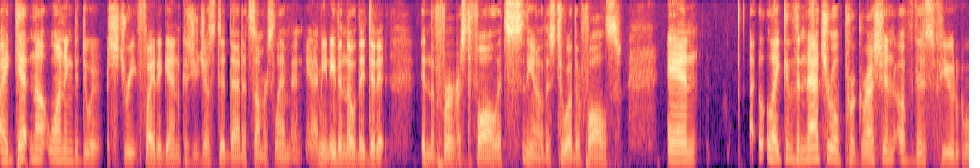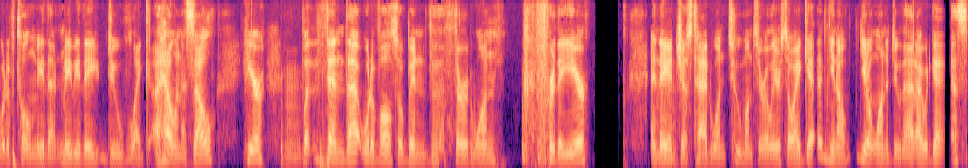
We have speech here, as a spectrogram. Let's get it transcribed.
I get not wanting to do a street fight again because you just did that at SummerSlam. And I mean, even though they did it in the first fall, it's you know there's two other falls, and like the natural progression of this feud would have told me that maybe they do like a Hell in a Cell here, Mhm. but then that would have also been the third one for the year, and they had Mhm. just had one two months earlier. So I get you know you don't want to do that. I would guess.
